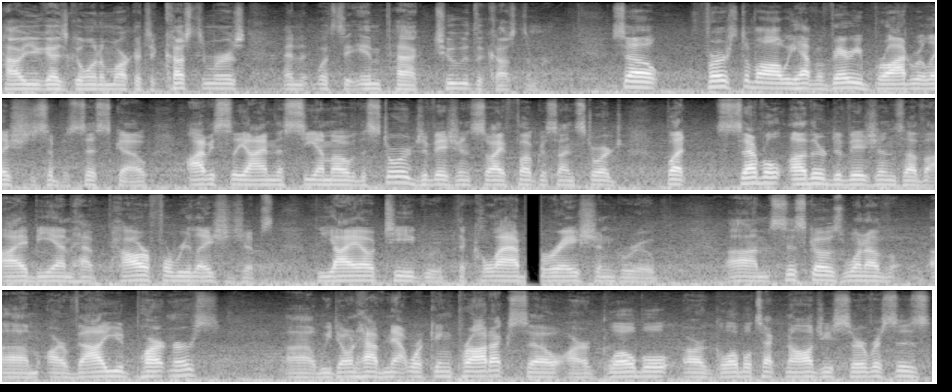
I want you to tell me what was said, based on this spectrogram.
how you guys go into market to customers, and what's the impact to the customer. So, first of all, we have a very broad relationship with Cisco. Obviously, I'm the CMO of the storage division, so I focus on storage, but several other divisions of IBM have powerful relationships. The IoT group, the collaboration group. Um, Cisco is one of um, our valued partners. Uh, we don't have networking products, so our global, our global technology services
